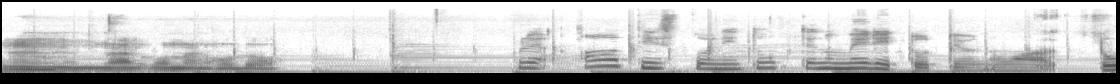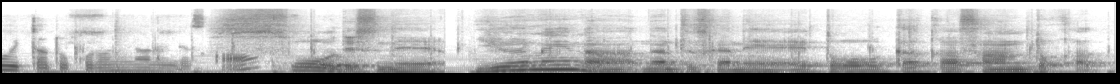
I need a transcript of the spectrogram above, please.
うん、なるほど、なるほど。これアーティストにとってのメリットっていうのはどういったところになるんですか？そうですね。有名な何ですかね、えっと、画家さんとかって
